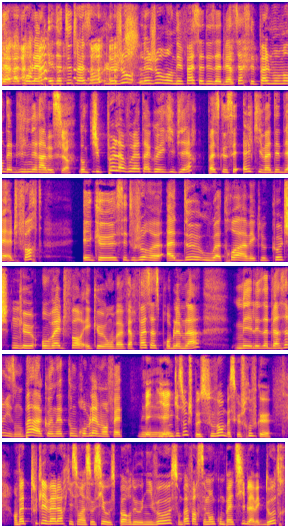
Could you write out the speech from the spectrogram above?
Il y a pas de problème. Et de toute façon le jour le jour où on est face à des adversaires c'est pas le moment d'être vulnérable. Sûr. donc tu peux l'avouer à ta coéquipière parce que c'est elle qui va t'aider à être forte et que c'est toujours euh, à deux ou à trois avec le coach mm. que on va être fort et que on va faire face à ce problème-là. Mais les adversaires, ils ont pas à connaître ton problème en fait. Mais il y a une question que je pose souvent parce que je trouve que en fait toutes les valeurs qui sont associées au sport de haut niveau sont pas forcément compatibles avec d'autres.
